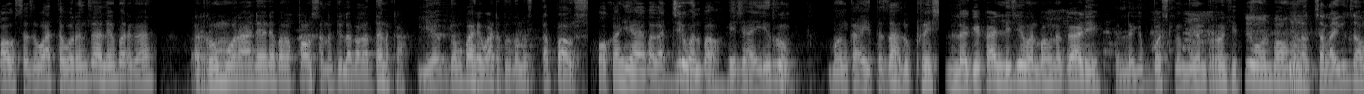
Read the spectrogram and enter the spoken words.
पावसाचं वातावरण झालंय बरं का? रूम वर आल्या आल्या बघा पावसानं दिला बघा दणका. एकदम भारी वाटत होता नुसता पाऊस. हो का? हे आहे बघा जीवन भाव हे जे आहे रूम मग काय इथं झालो फ्रेश लगे काढली जीवन भाऊन गाडी. लगे बसलो मेन रोहित. जीवन भाऊ मला चला की जाऊ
